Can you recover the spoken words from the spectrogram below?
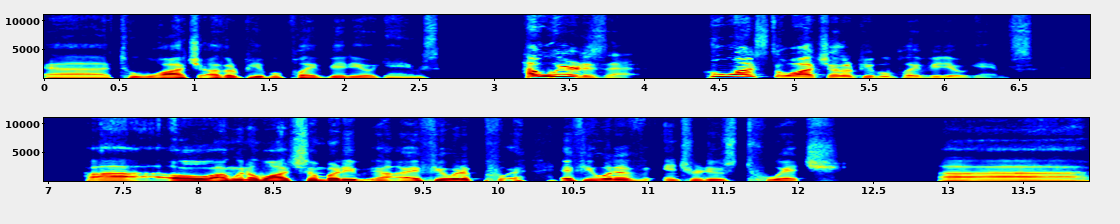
uh, to watch other people play video games. How weird is that? Who wants to watch other people play video games? Uh, oh, I'm gonna watch somebody. Uh, if you would have, if you would have introduced Twitch uh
